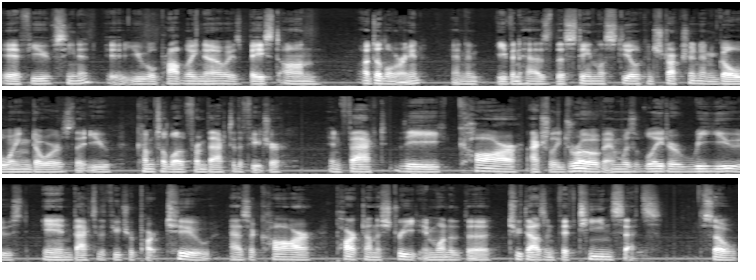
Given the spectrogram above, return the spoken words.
if you've seen it, eh, you will probably know is based on a DeLorean, and it even has the stainless steel construction and gull wing doors that you come to love from Back to the Future. In fact, the car actually drove and was later reused in Back to the Future Part 2 as a car parked on the street in one of the 2015 sets. So,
